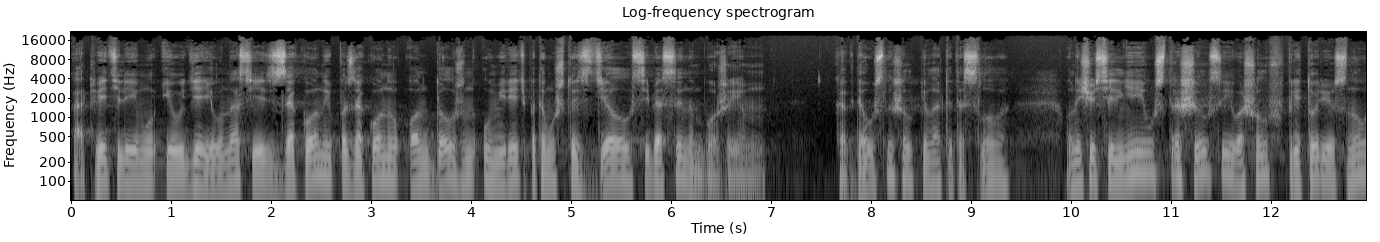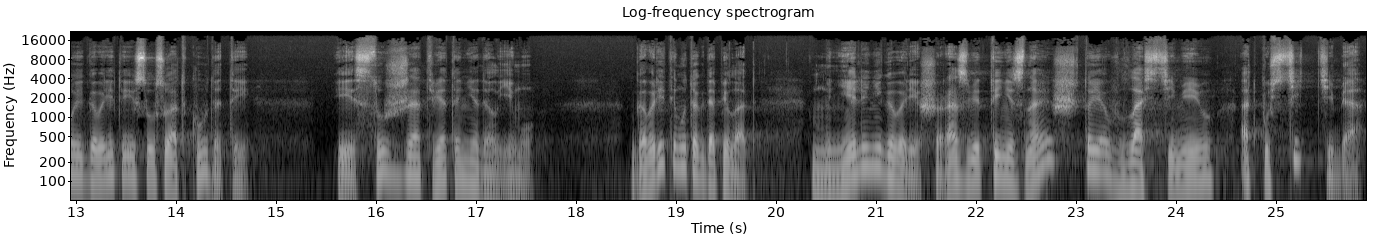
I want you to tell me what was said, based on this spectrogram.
Ответили ему иудеи: "У нас есть закон, и по закону он должен умереть, потому что сделал себя сыном Божиим". Когда услышал Пилат это слово, он еще сильнее устрашился и вошел в приторию снова и говорит Иисусу: "Откуда ты?" Иисус же ответа не дал ему. Говорит ему тогда Пилат: "Мне ли не говоришь? Разве ты не знаешь, что я власть имею отпустить тебя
